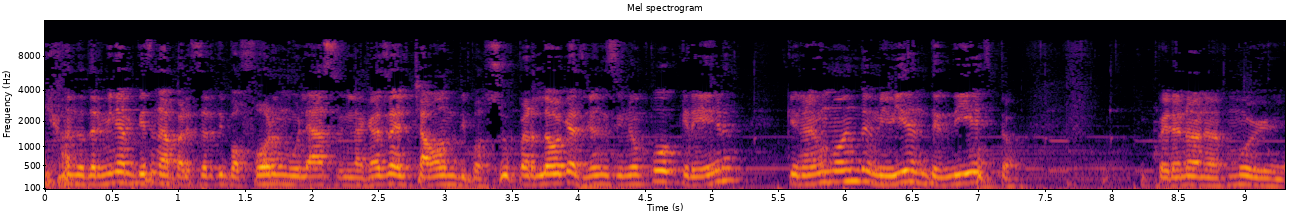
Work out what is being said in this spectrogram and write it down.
y cuando termina empiezan a aparecer tipo fórmulas en la cabeza del chabón tipo súper locas y yo dice, no puedo creer que en algún momento de mi vida entendí esto. Pero no, no, es muy...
